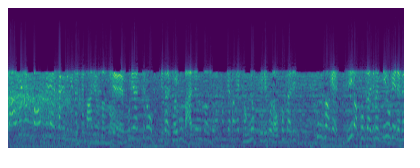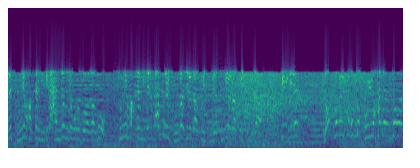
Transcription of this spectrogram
싸우고 있는 벙커를 살리고 있는 지금 마지훈 선수. 예, 무리할 필요 없습니다. 결국 마재훈 선수는 상대방의 병력 줄이고 러커까지 순수하게 이 lurker까지만 띄우게 되면 중립 확장 기지가 안정적으로 돌아가고 중립 확장 기지는 가스를 두 가지를 갖고 있습니다. 두 개를 갖고 있습니다. 그 얘기는 lurker를 조금 더 보유하면서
